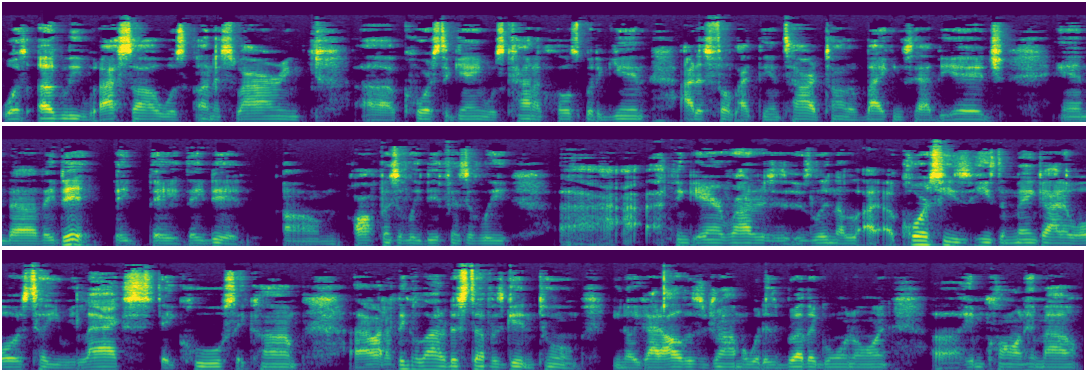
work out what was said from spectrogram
was ugly. What I saw was uninspiring. Uh, of course, the game was kind of close, but again, I just felt like the entire time the Vikings had the edge, and uh, they did. They they they did um, offensively, defensively. Uh, I, I, think Aaron Rodgers is, is letting a lot. Of course, he's he's the main guy that will always tell you relax, stay cool, stay calm. Uh, I think a lot of this stuff is getting to him. You know, he got all this drama with his brother going on, uh, him calling him out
